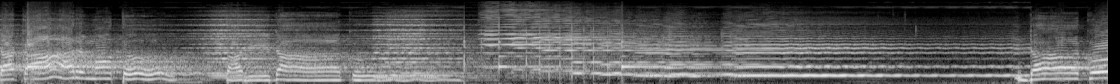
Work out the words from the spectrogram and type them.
ডাকার মতো তারে ডাকো। ডাকো।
